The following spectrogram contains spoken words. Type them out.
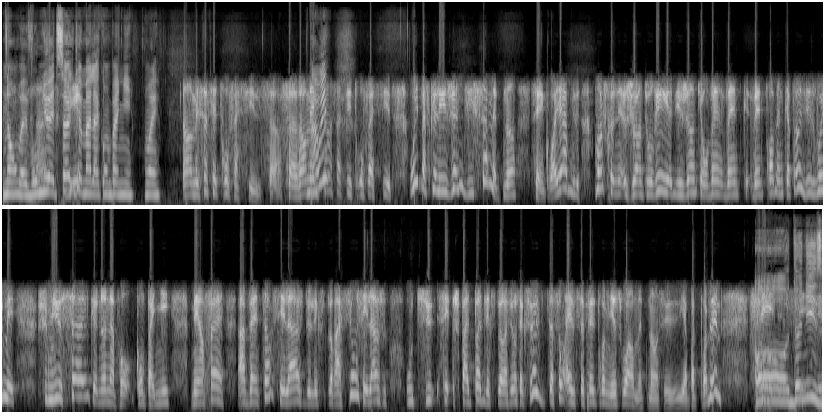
non, mais vaut Hein? mieux être seul Mais- que mal accompagné. Ouais. Ah, mais ça, c'est trop facile, ça. ça en même Ah oui? temps, ça, c'est trop facile. Oui, parce que les jeunes disent ça maintenant. C'est incroyable. Moi, je connais, j'ai entouré, il y a des gens qui ont 20, 20, 23, 24 ans, ils disent, oui, mais je suis mieux seul que non accompagné. Mais enfin, à 20 ans, c'est l'âge de l'exploration, c'est l'âge où tu, c'est, je parle pas de l'exploration sexuelle, de toute façon, elle se fait le premier soir maintenant, il n'y a pas de problème. Oh, Denise,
